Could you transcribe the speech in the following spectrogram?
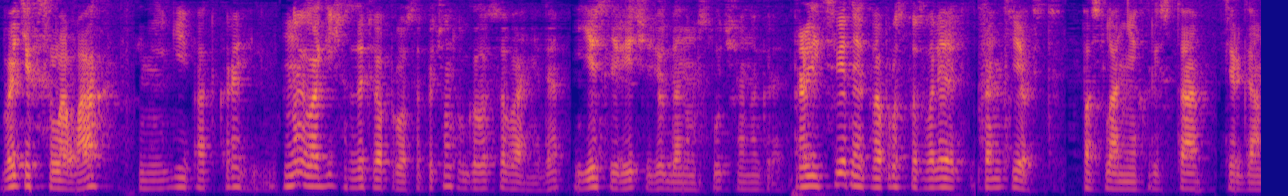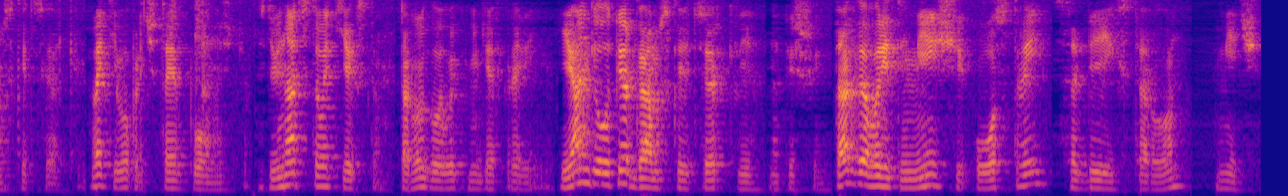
в этих словах книги Откровения. Ну и логично задать вопрос, а почему тут голосование, да, если речь идет в данном случае о награде. Пролить свет на этот вопрос позволяет контекст послания Христа Пергамской церкви. Давайте его прочитаем полностью. С 12 текста 2 главы книги Откровения. «И ангелу Пергамской церкви напиши. Так говорит имеющий острый с обеих сторон меч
